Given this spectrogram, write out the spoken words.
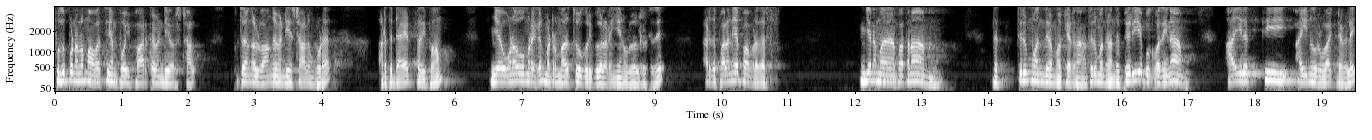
புதுப்பணலும் அவசியம் போய் பார்க்க வேண்டிய ஒரு ஸ்டால். புத்தகங்கள் வாங்க வேண்டிய ஸ்டாலும் கூட. அடுத்து டயட் பதிப்பகம். இங்கே உணவு முறைகள் மற்றும் மருத்துவ குறிப்புகள் அடங்கிய நூல்கள் இருக்குது. அடுத்து பழனியப்பா பிரதர்ஸ் இங்கே நம்ம பார்த்தோன்னா இந்த திருமந்திரம் கேட்டிருந்தாங்க. திருமந்திரம் அந்த பெரிய புக் பார்த்திங்கன்னா ஆயிரத்தி ஐநூறுரூவா கிட்ட விலை.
